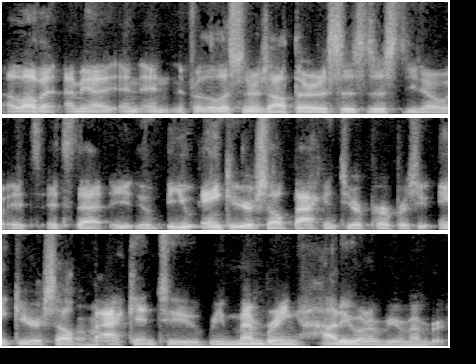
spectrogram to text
I love it. I mean, I, and and for the listeners out there, this is just you know, it's it's that you, you anchor yourself back into your purpose. You anchor yourself mm-hmm. back into remembering how do you want to be remembered.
